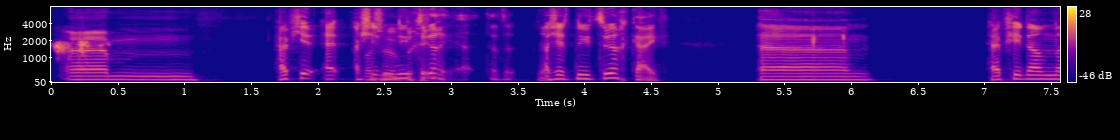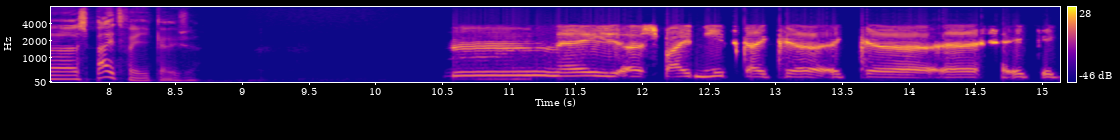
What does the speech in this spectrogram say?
Ehm, Heb je, eh, als, je nu terug, eh, dat, als je het nu terugkijkt, ehm, heb je dan eh, spijt van je keuze? Mm, nee, eh, spijt niet. Kijk, eh, ik, ik, ik,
